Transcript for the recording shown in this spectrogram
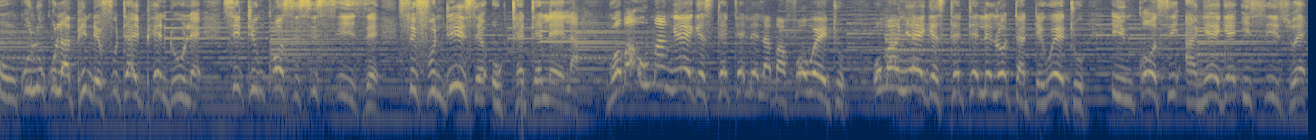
uNkulunkulu aphinde futhi ayiphendule sithi inkosi sisize sifundise ukuthethelela. Ngoba uma ngeke sithethelela bafowethu uma ngeke sithethelela odadewethu inkosi angeke isizwe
